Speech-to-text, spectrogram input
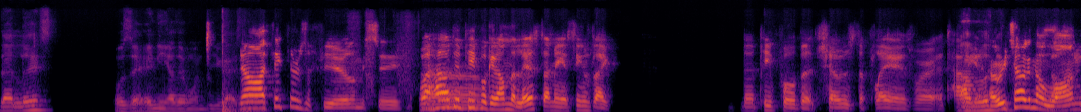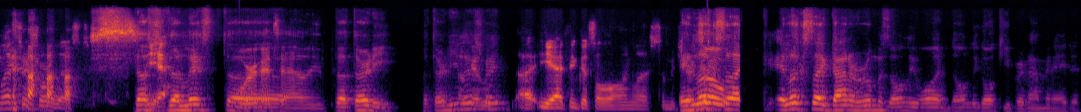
that list? Was there any other one? Do you guys? no. know? I think there's a few. Let me see. Well, how did Uh, people get on the list? I mean, it seems like the people that chose the players were Italian. look- Are we talking the long list or short list? That's yeah. the list. Uh, We're Italian. The thirty. The thirty Okay, list, right? uh, yeah, I think that's a long list. Let me check. It looks So- like it looks like Donnarumma's the only one, the only goalkeeper nominated.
